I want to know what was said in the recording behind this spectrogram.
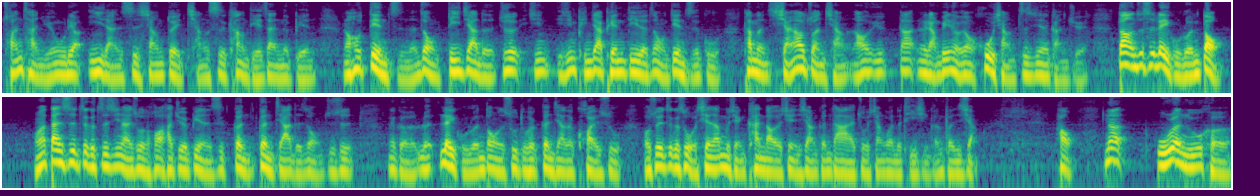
船产原物料依然是相对强势抗跌在那边。然后电子呢，这种低价的，就是已经已经评价偏低的这种电子股，他们想要转强，然后那两边有这种互抢资金的感觉。当然这是类股轮动，那但是这个资金来说的话，它就会变得是更更加的这种，就是那个轮类股轮动的速度会更加的快速。哦，所以这个是我现在目前看到的现象，跟大家来做相关的提醒跟分享。好，那无论如何。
